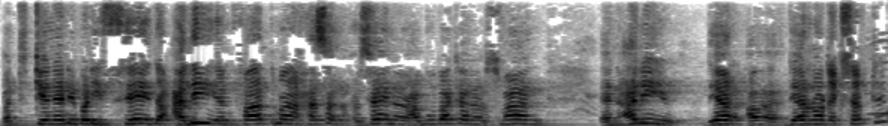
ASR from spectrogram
But can anybody say that Ali and Fatima, Hassan, Hussein, Abu Bakr, and Usman, and Ali, they are, uh, they are not accepted?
